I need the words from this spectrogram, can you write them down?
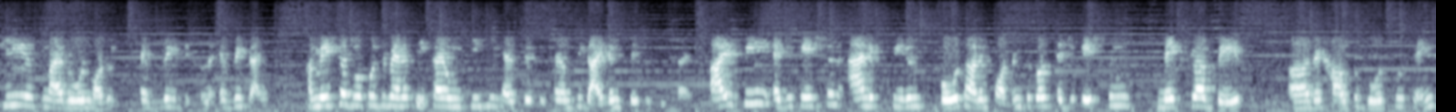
she is my role model every every time हमेशा जो कुछ मैंने सीखा है उनकी ही हेल्प से सीखा है उनकी गाइडेंस से ही सीखा है। I feel education and experience both are important because education makes your base how to go through things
